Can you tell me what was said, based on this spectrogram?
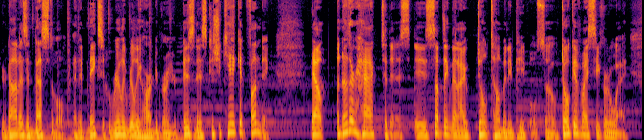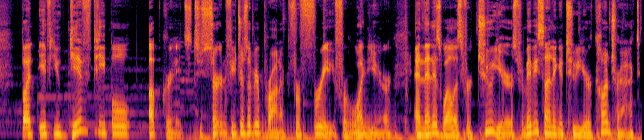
you're not as investable and it makes it really, really hard to grow your business because you can't get funding. Now, another hack to this is something that I don't tell many people, so don't give my secret away. But if you give people upgrades to certain features of your product for free for one year, and then as well as for two years, for maybe signing a two year contract.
